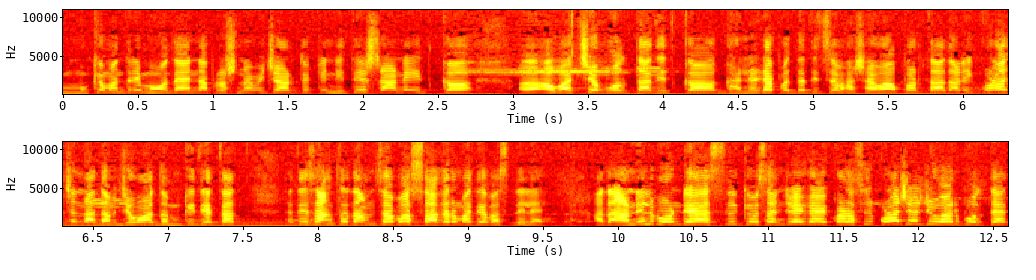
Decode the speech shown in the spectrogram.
मुख्यमंत्री महोदयांना प्रश्न विचारतो की नितेश राणे इतकं अवाच्य बोलतात इतकं घाणेरड्या पद्धतीचं भाषा वापरतात आणि कोणाच्या ना धम- जेव्हा धमकी देतात तर ते सांगतात आमचा बॉस सागरमध्ये बसलेला आहे. आता अनिल बोंडे असतील किंवा संजय गायकवाड असतील कोणाच्या जीवावर बोलतात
